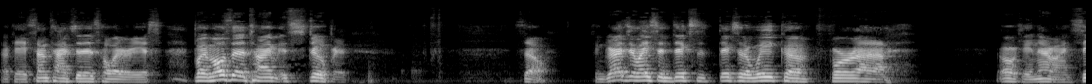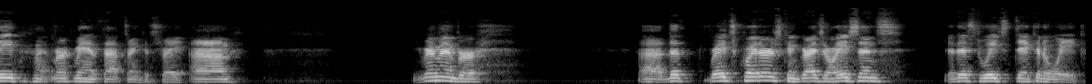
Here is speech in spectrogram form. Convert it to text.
Okay, sometimes it is hilarious, but most of the time it's stupid. So, congratulations, Dicks, Dicks of the Week uh, for, uh, okay, never mind. See, Mercman's not drinking straight. Um, remember, uh, the Rage Quitters, congratulations. You're this week's Dick of the Week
